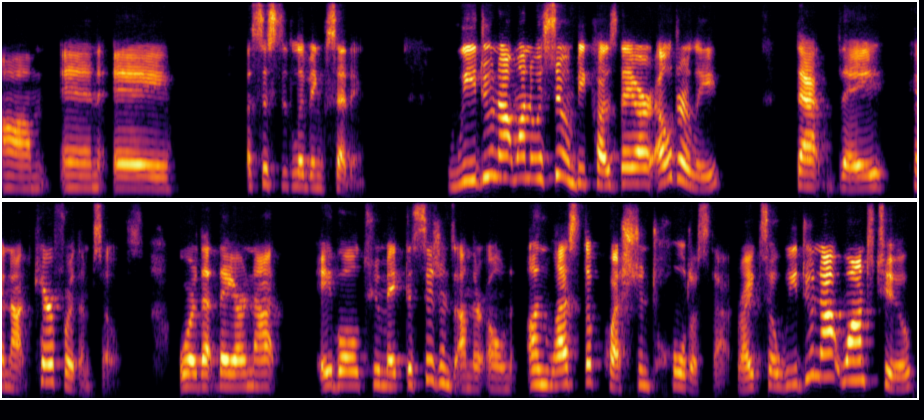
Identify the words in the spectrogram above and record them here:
um, in a assisted living setting. We do not want to assume because they are elderly that they cannot care for themselves or that they are not able to make decisions on their own unless the question told us that, right? So we do not want to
